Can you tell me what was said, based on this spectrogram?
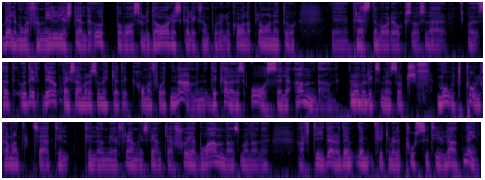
väldigt många familjer ställde upp och var solidariska liksom, på det lokala planet och eh, prästen var det också och sådär. Så att, och det, det uppmärksammades så mycket att det kom att få ett namn. Det kallades Åseleandan. Det var då Mm. liksom en sorts motpol kan man säga till, till den mer främlingsfientliga Sjöboandan som man hade haft tidigare. Och den, den fick en väldigt positiv laddning.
